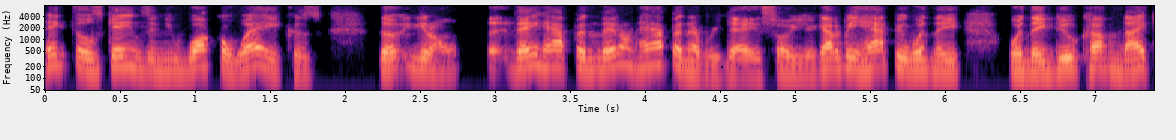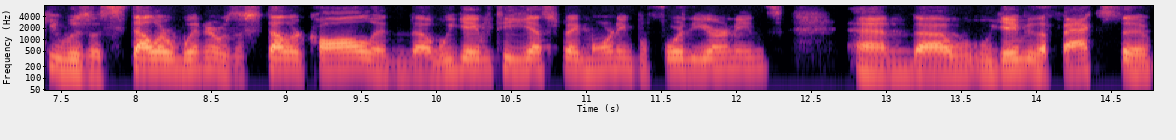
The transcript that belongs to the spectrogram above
take those gains and you walk away because the you know they happen they don't happen every day. So you got to be happy when they when they do come. Nike was a stellar winner it was a stellar call and uh, we gave it to you yesterday morning before the earnings and uh, we gave you the facts to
